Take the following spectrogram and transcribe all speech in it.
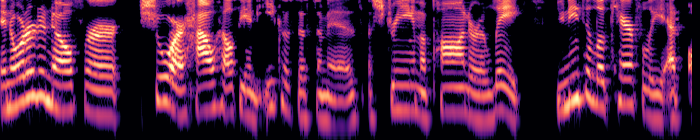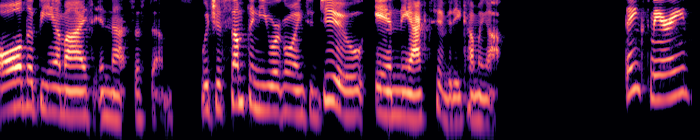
In order to know for sure how healthy an ecosystem is, a stream, a pond, or a lake, you need to look carefully at all the BMIs in that system, which is something you are going to do in the activity coming up. Thanks, Mary.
